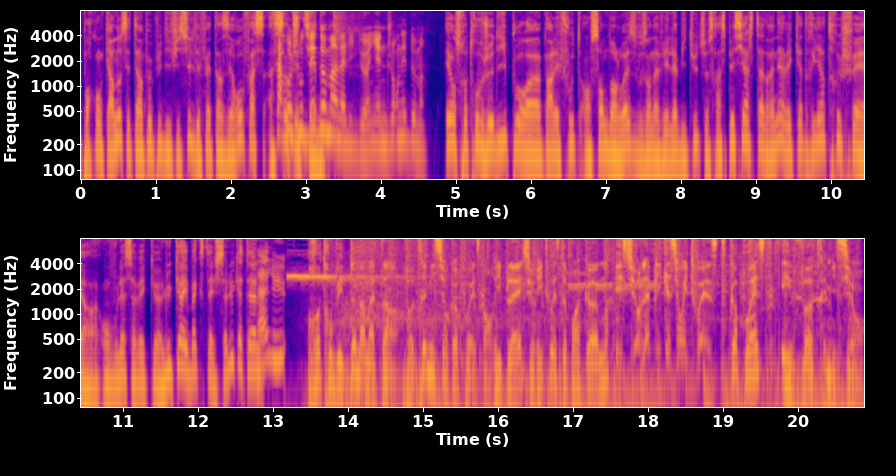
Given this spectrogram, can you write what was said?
pour Concarneau, c'était un peu plus difficile. Défaite 1-0 face à Ça rejoue dès demain la Ligue 2. hein. Il y a une journée demain. Et on se retrouve jeudi pour euh, parler foot ensemble dans l'Ouest. Vous en avez l'habitude. Ce sera spécial Stade Rennais avec Adrien Truffert. On vous laisse avec euh, Lucas et Backstage. Salut Catel Salut Retrouvez demain matin votre émission Cop West en replay sur itwest.com et sur l'application itwest. Cop West est votre émission.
